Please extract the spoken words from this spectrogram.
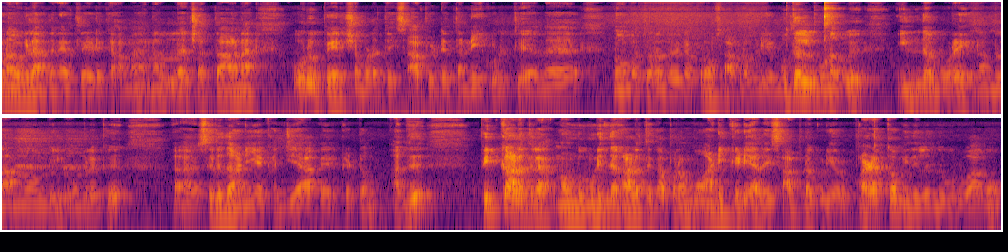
உணவுகளை அந்த நேரத்தில் எடுக்காமல் நல்ல சத்தான ஒரு பேரிச்சம்பழத்தை சாப்பிட்டு தண்ணி கொடுத்து அந்த நோன்பை திறந்ததுக்கப்புறம் சாப்பிடக்கூடிய முதல் உணவு இந்த முறை ரம்லான் நோன்பில் உங்களுக்கு சிறுதானிய கஞ்சியாக இருக்கட்டும். அது பிற்காலத்தில் நோன்பு முடிந்த காலத்துக்கு அப்புறமும் அடிக்கடி அதை சாப்பிடக்கூடிய ஒரு பழக்கம் இதிலிருந்து உருவாகும்.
